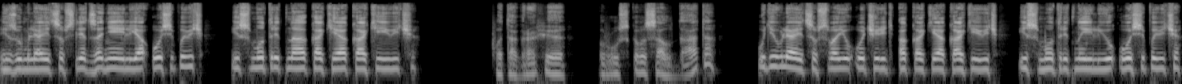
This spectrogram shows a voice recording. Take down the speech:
Изумляется вслед за ней Илья Осипович и смотрит на Акакия Акакиевича. Фотография русского солдата? Удивляется, в свою очередь, Акакий Акакиевич и смотрит на Илью Осиповича.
